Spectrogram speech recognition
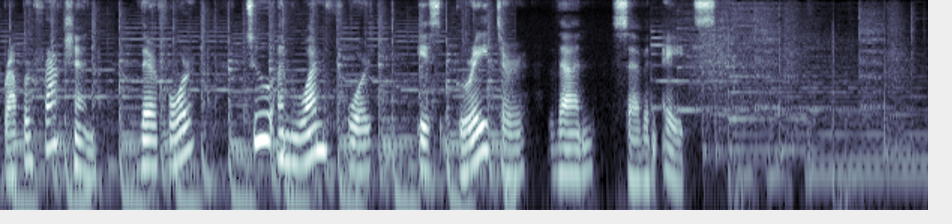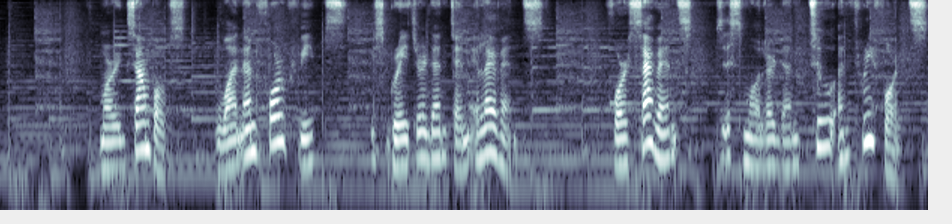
proper fraction. Therefore, 2 and 1 fourth is greater than 7 eighths. More examples. 1 and 4 fifths is greater than 10 elevenths. 4 sevenths is smaller than 2 and 3 fourths.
